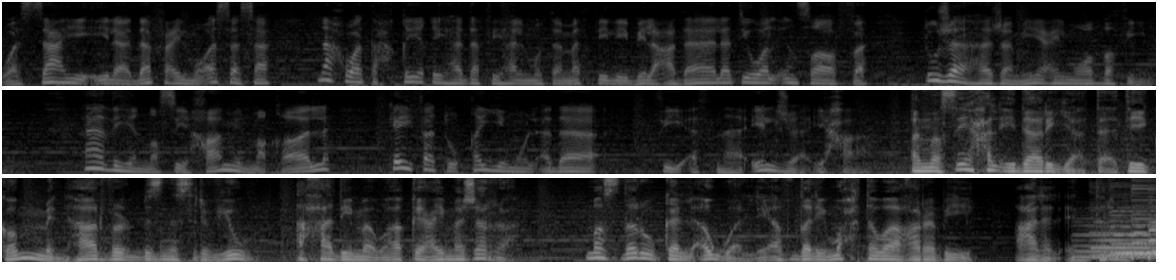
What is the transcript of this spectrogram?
والسعي إلى دفع المؤسسة نحو تحقيق هدفها المتمثل بالعدالة والإنصاف تجاه جميع الموظفين. هذه النصيحة من مقال كيف تقيم الأداء في أثناء الجائحة. النصيحة الإدارية تأتيكم من هارفارد بزنس ريفيو أحد مواقع مجرة مصدرك الأول لأفضل محتوى عربي على الإنترنت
